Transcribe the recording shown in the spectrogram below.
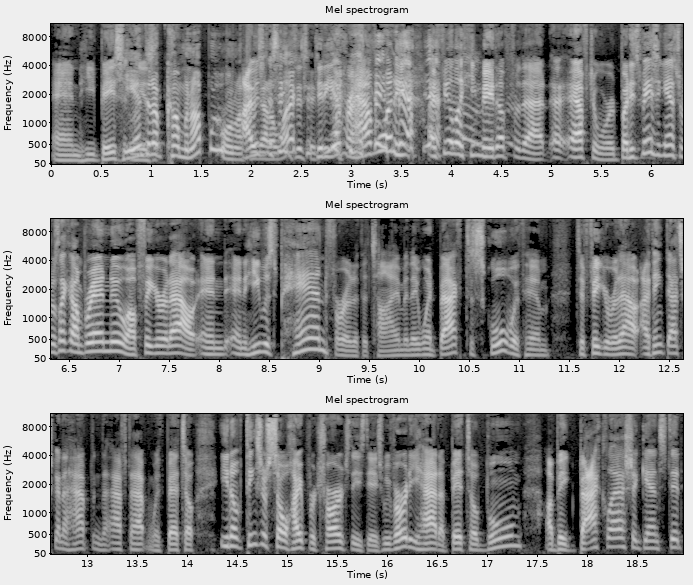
and he basically He ended is- up coming up with one. I was going to say, did, he ever have one? He, I feel like he made up for that uh, afterward. But his basic answer was like, "I'm brand new. I'll figure it out." And and he was panned for it at the time, and they went back to school with him to figure it out. I think that's going to happen. Have to happen with Beto. You know, things are so hypercharged these days. We've already had a Beto boom, a big backlash against it,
